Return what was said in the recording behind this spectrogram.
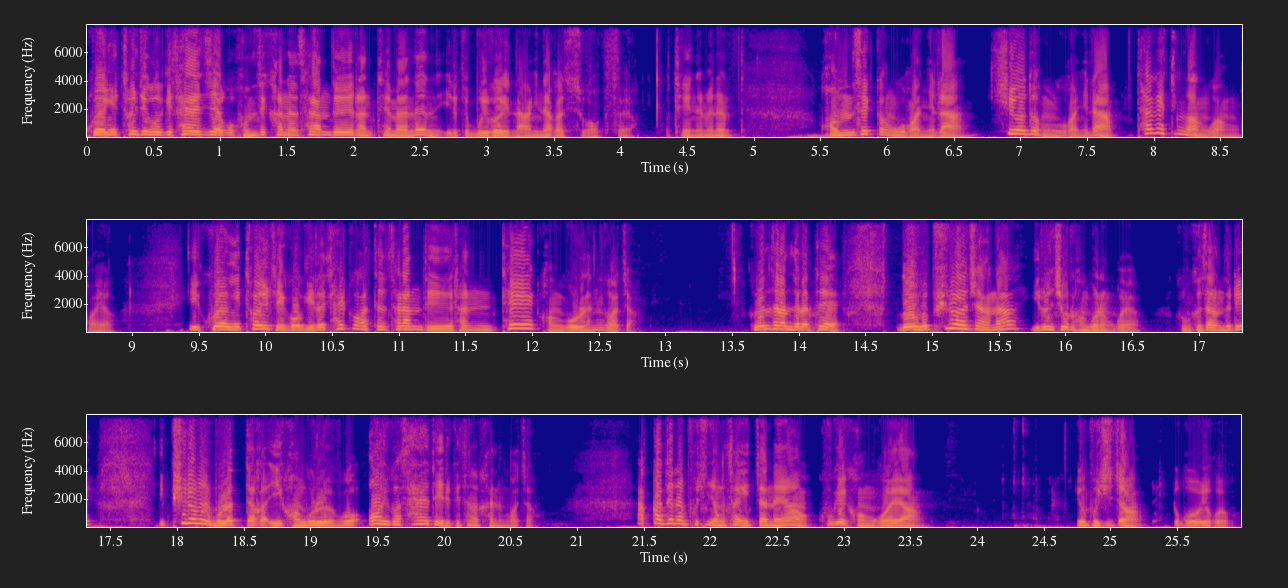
고양이 털제거기 사야지 하고 검색하는 사람들한테만은 이렇게 물건이 많이 나갈 수가 없어요. 어떻게 했냐면은 검색 광고가 아니라 키워드 광고가 아니라 targeting 광고한 거예요. 이 고양이 털 제거기를 살 것 같은 사람들한테 광고를 한 거죠. 그런 사람들한테 너 이거 필요하지 않아? 이런 식으로 광고를 한 거예요. 그럼 그 사람들이 이 필요함을 몰랐다가 이 광고를 보고 어 이거 사야 돼 이렇게 생각하는 거죠. 아까 전에 보신 영상 있잖아요. 그게 광고예요. 이거 보시죠? 요거 요거.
